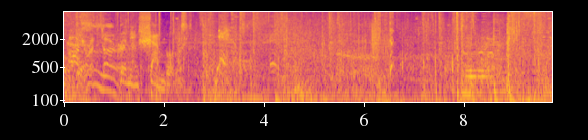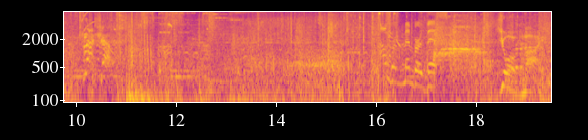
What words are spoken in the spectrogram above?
Leave them in shambles. Flash out! I'll remember this. You're mine!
